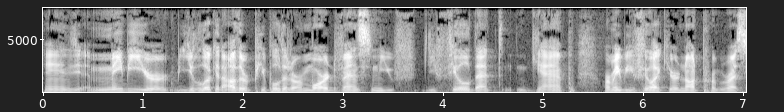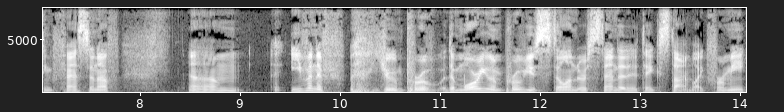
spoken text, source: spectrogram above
and maybe you're you look at other people that are more advanced and you f- you feel that gap or maybe you feel like you're not progressing fast enough um, even if you improve the more you improve you still understand that it takes time. Like for me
